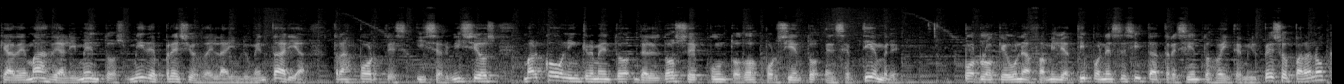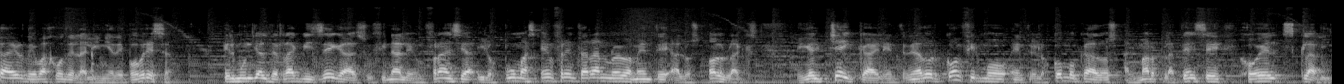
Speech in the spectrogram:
que además de alimentos mide precios de la indumentaria, transportes y servicios, marcó un incremento del 12.2% en septiembre por lo que una familia tipo necesita 320 mil pesos para no caer debajo de la línea de pobreza. El Mundial de Rugby llega a su final en Francia y los Pumas enfrentarán nuevamente a los All Blacks. Miguel Cheika, el entrenador, confirmó entre los convocados al mar platense Joel Sclavi.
